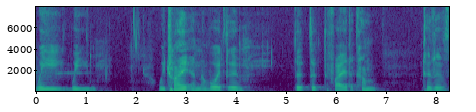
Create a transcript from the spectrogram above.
we we we try and avoid the the, the, the fire to come to the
